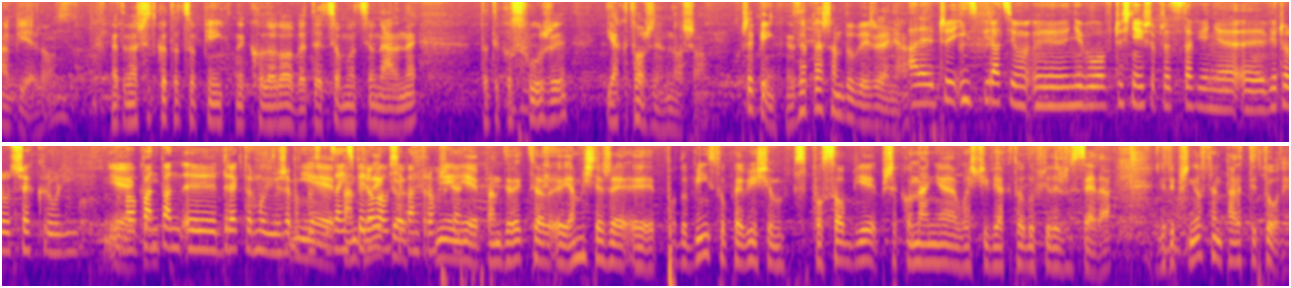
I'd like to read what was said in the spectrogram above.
a bielą. Natomiast wszystko to, co piękne, kolorowe, to, co emocjonalne, to tylko służy i aktorzy wnoszą. Przepiękne. Zapraszam do obejrzenia. Ale czy inspiracją y, nie było wcześniejsze przedstawienie y, Wieczoru Trzech Króli? Nie, Bo pan, pan y, dyrektor mówił, że po prostu pan zainspirował się dyrektor- pan troszkę. Nie, nie, pan dyrektor, y, ja myślę, że y, podobieństwo pojawia się w sposobie przekonania właściwie aktorów i reżysera. Gdy przyniosłem partytury,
